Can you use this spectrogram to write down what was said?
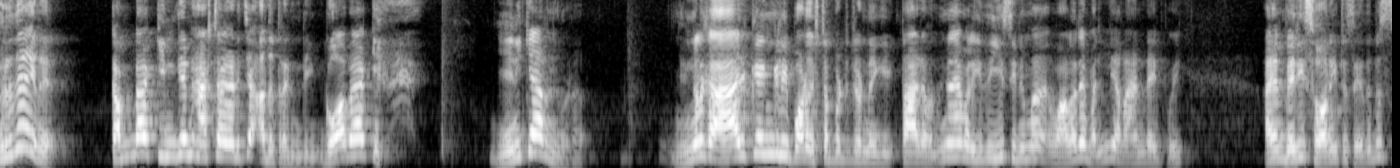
വെറുതെ കം ബാക്ക് ഇന്ത്യൻ ഹാഷ്ടാഗ് അടിച്ച് അത് ട്രെൻഡിങ് ഗോ ബാക്ക് എനിക്കറിഞ്ഞൂടാ നിങ്ങൾക്ക് ആർക്കെങ്കിലും ഈ പടം ഇഷ്ടപ്പെട്ടിട്ടുണ്ടെങ്കിൽ താഴെ വന്ന് ഞാൻ പറയും ഇത് ഈ സിനിമ വളരെ വലിയ റാൻഡായി പോയി. I am very sorry to say ഇത് ബിസ്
